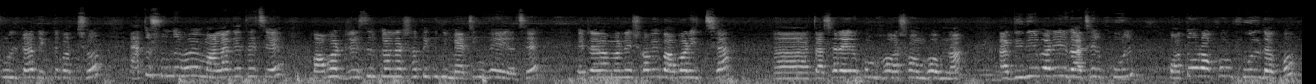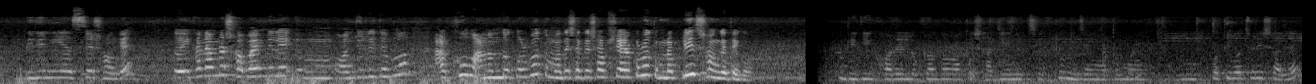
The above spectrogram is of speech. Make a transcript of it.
ফুলটা দেখতে পাচ্ছ, এত সুন্দরভাবে মালা গেঁথেছে। বাবার ড্রেসের কালার সাথে কিন্তু ম্যাচিং হয়ে গেছে। এটা মানে সবই বাবার ইচ্ছা। তাছাড়া এরকম হওয়া সম্ভব না। আর দিদির বাড়ির গাছের ফুল, কত রকম ফুল দেখো, দিদি নিয়ে এসছে সঙ্গে। তো এখানে আমরা সবাই মিলে অঞ্জলি দেব আর খুব আনন্দ করব। তোমাদের সাথে সব শেয়ার করব। তোমরা প্লিজ সঙ্গে থেকো। দিদি ঘরের লোকনাথ বাবাকে সাজিয়ে নিচ্ছে একটু নিজের মতো করে। প্রতি বছরই সাজায়।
